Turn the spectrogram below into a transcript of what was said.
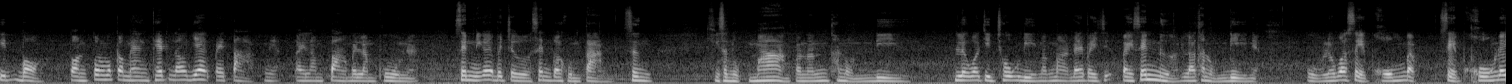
จิตบอกตอนต้นว่ากำแพงเพชรแล้วแยกไปตากเนี่ยไปลำปางไปลำพูนนะเส้นนี้ก็จะไปเจอเส้นดอยขุนตาลซึ่งขี่สนุกมากตอนนั้นถนนดี เรียกว่าจิตโชคดีมากๆ ได้ไปไปเส้นเหนือแล้วถนนดีเนี่ยโอ้เรียกว่าเสพโค้งแบบเสพโค้งได้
